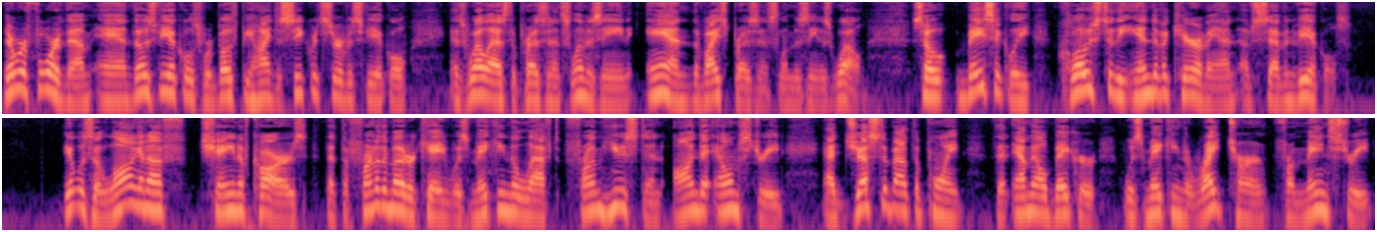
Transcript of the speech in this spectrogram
There were four of them, and those vehicles were both behind a Secret Service vehicle, as well as the president's limousine and the vice president's limousine as well. So basically, close to the end of a caravan of seven vehicles. It was a long enough chain of cars that the front of the motorcade was making the left from Houston onto Elm Street at just about the point that ML Baker was making the right turn from Main Street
